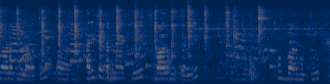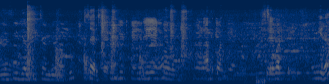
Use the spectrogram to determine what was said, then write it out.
బాణోతు లీలావతి. హరిచంద్ర నాయక్ది బాల్ గుర్తు అండి ఫుట్బాల్ గుర్తు. వేసి గెలిపించండి నాకు. సరే సరే. అనుకోండి మీరా?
